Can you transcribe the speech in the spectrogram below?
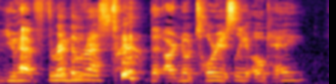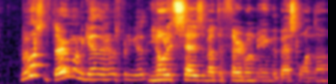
You have three Let them rest. that are notoriously okay. We watched the third one together, and it was pretty good. You know what it says about the third one being the best one though?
